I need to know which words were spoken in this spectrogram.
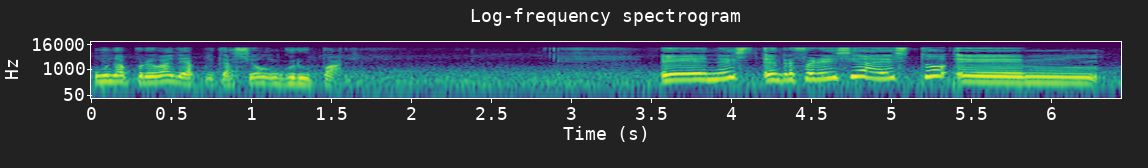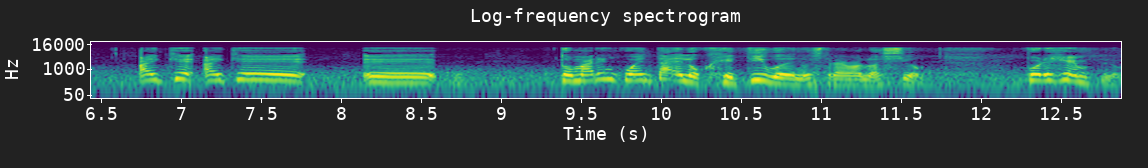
una prueba de aplicación grupal. En, referencia a esto, em, hay que, hay que tomar en cuenta el objetivo de nuestra evaluación. Por ejemplo,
